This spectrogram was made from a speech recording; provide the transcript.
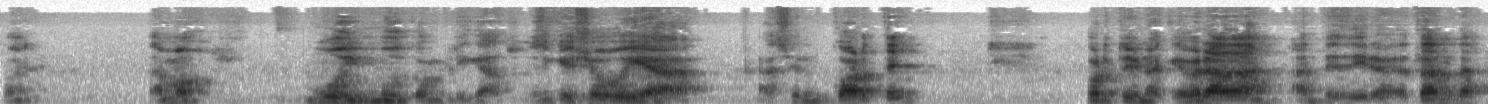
bueno, estamos muy, muy complicados. Así que yo voy a hacer un corte, corte y una quebrada antes de ir a la tanda,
